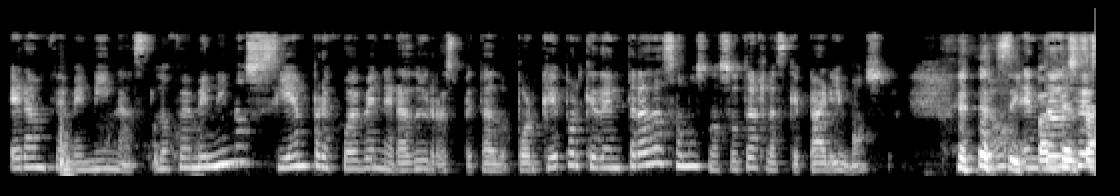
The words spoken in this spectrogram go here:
eran femeninas. Lo femenino siempre fue venerado y respetado. ¿Por qué? Porque de entrada somos nosotras las que parimos. Entonces,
